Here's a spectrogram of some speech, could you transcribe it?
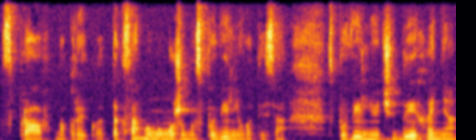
справ, наприклад. Так само ми можемо сповільнюватися, сповільнюючи дихання.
